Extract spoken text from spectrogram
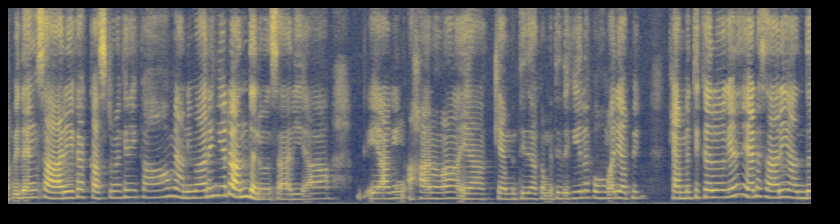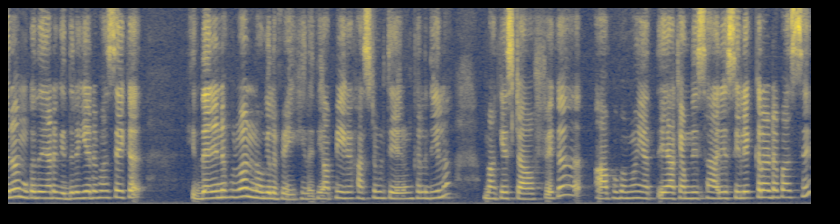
අපි දැන් සාරි එකක් කස්ටමර් කෙනෙක් ආවම අනිවාර්යෙන් එයාට අන්දනවා සාරිය. එයාගෙන් අහනවා එයා කැමතිද අකමැතිද කියලා කොහොම හරි අපි කැමති කරගෙන එයාට සාරිය අන්දනවා. මොකද එයාට ගෙදර ගියට පස්සේ ඒක දැනෙන්න පුළුවන් නොගැලපෙයි කියලා. ඉතින් අපි ඒක කස්ටමර් තේරුම් කරලා දීලා මගේ ස්ටාෆ් එක ආපු ගමන් එයා කැමති සාරිය සිලෙක්ට් කරාට පස්සේ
